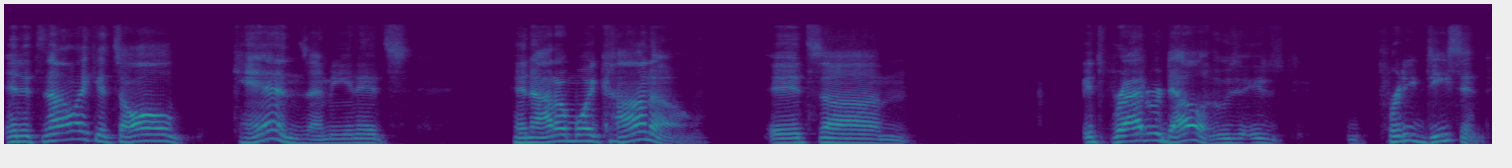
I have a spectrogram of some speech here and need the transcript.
And it's not like it's all cans. I mean, it's Renato Moicano. It's um it's Brad Riddell, who's, who's pretty decent.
